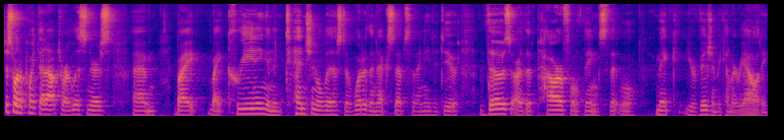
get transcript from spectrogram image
just want to point that out to our listeners um, by by creating an intentional list of what are the next steps that I need to do. Those are the powerful things that will make your vision become a reality.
